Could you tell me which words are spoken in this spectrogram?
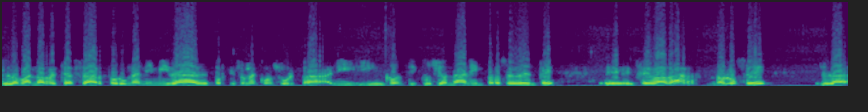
lo van a rechazar por unanimidad, porque es una consulta inconstitucional, improcedente, eh, se va a dar. No lo sé. La,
